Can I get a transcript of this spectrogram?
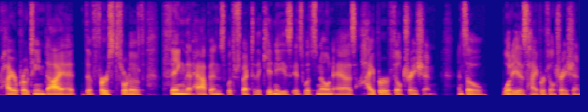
higher protein diet, the first sort of thing that happens with respect to the kidneys is what's known as hyperfiltration. And so what is hyperfiltration?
